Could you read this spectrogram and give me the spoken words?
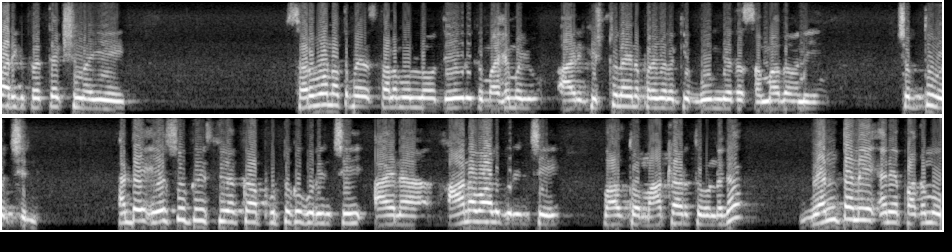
వారికి ప్రత్యక్షమయ్యి సర్వోన్నతమైన స్థలముల్లో దేవుడికి మహిమయు ఆయనకి ఇష్టలైన ప్రజలకి భూమి మీద సమాధం అని చెప్తూ వచ్చింది. అంటే యేసుక్రీస్తు యొక్క పుట్టుక గురించి ఆయన ఆనవాళ్ళ గురించి వాళ్ళతో మాట్లాడుతూ ఉండగా వెంటనే అనే పదము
